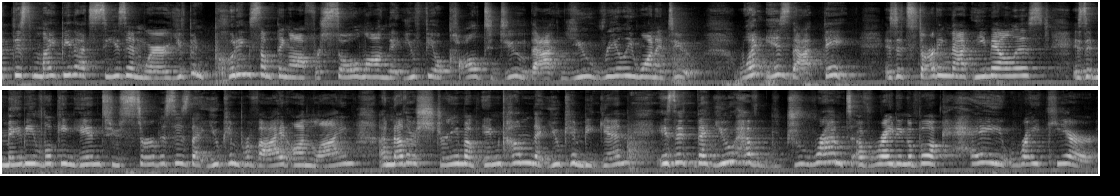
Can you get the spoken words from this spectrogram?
But this might be that season where you've been putting something off for so long that you feel called to do that you really want to do. What is that thing? Is it starting that email list? Is it maybe looking into services that you can provide online? Another stream of income that you can begin? Is it that you have dreamt of writing a book? Hey, right here.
